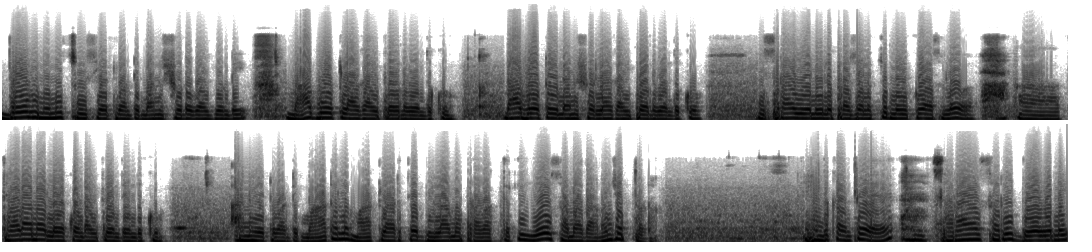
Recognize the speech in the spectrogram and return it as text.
దేవునిని చూసేటువంటి మనుషుడు అయ్యుండి మా బోట్లాగా అయిపోయినవి ఎందుకు? బాబోటు మనుషుల్లాగా అయిపోయింది ఎందుకు ఇస్రాయేలీల ప్రజలకి మీకు అసలు తేడానే లేకుండా అయిపోయింది ఎందుకు? అనేటువంటి మాటలు మాట్లాడితే బిలాము ప్రవక్తకి ఏ సమాధానం చెప్తాడు? ఎందుకంటే సరాసరి దేవుని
